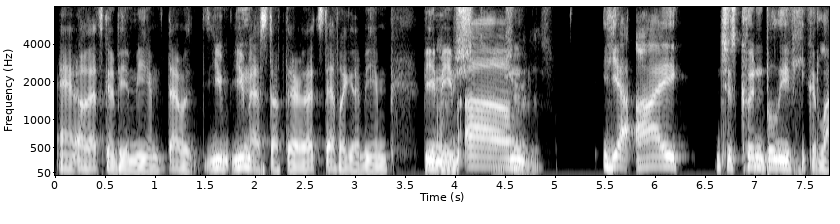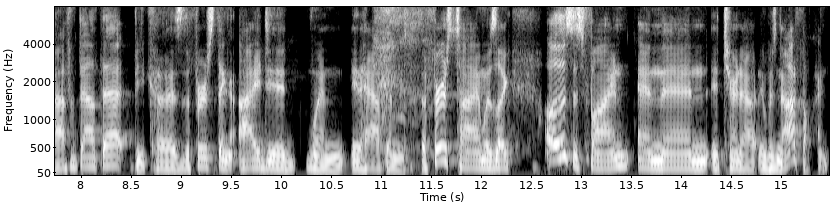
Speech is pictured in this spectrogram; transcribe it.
and oh, that's gonna be a meme. That was you. You messed up there. That's definitely gonna be be a meme. sure Um, is. yeah, I just couldn't believe he could laugh about that because the first thing I did when it happened the first time was like, oh, this is fine. And then it turned out it was not fine.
